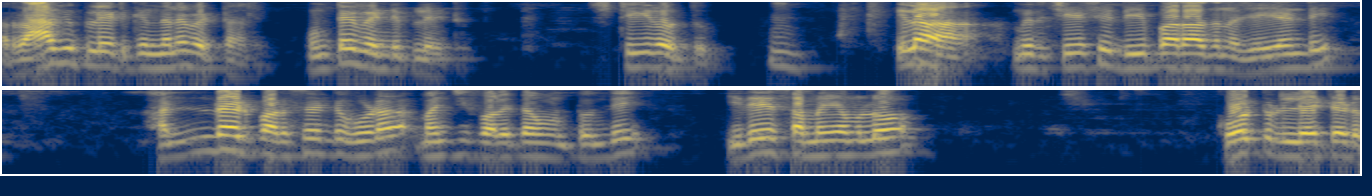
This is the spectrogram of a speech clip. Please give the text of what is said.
రాగి ప్లేట్ కిందనే పెట్టాలి. ఉంటే వెండి ప్లేట్. స్టీల్ వద్దు. ఇలా మీరు చేసి దీపారాధన చేయండి. హండ్రెడ్ పర్సెంట్ కూడా మంచి ఫలితం ఉంటుంది. ఇదే సమయంలో కోర్టు రిలేటెడ్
